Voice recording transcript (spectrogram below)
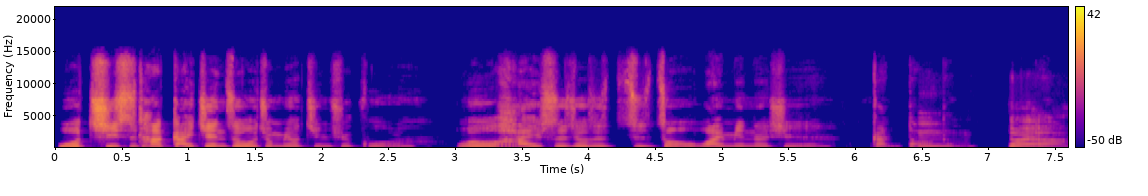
我其实它改建之后我就没有进去过了，我哦还是就是只走外面那些干道的。嗯，对啊，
